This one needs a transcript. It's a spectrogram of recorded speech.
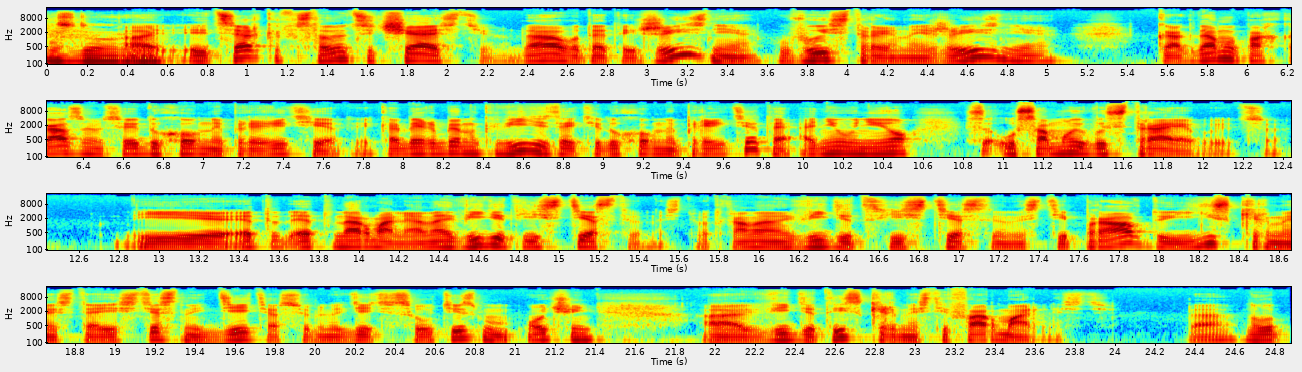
Здорово. А, и церковь становится частью да, вот этой жизни, выстроенной жизни, когда мы показываем свои духовные приоритеты. И когда ребенок видит эти духовные приоритеты, они у нее у самой выстраиваются. И это, это нормально. Она видит естественность. Вот она видит естественность и правду, и искренность, а естественно дети, особенно дети с аутизмом, очень э, видят искренность и формальность. Да? Ну вот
